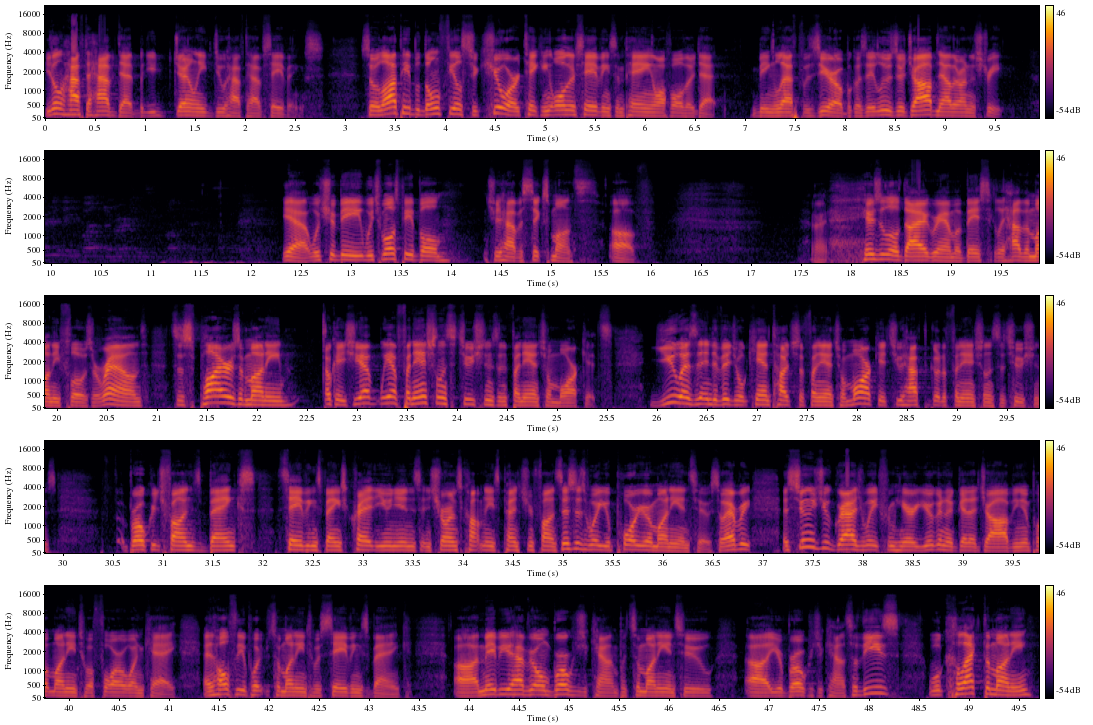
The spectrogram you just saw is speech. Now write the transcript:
You don't have to have debt, but you generally do have to have savings. So a lot of people don't feel secure taking all their savings and paying off all their debt, being left with zero because they lose their job, now they're on the street. Yeah, which should be which most people should have a 6 months of. All right. Here's a little diagram of basically how the money flows around. So suppliers of money Okay, so you have, we have financial institutions and financial markets. You, as an individual, can't touch the financial markets. You have to go to financial institutions. Brokerage funds, banks, savings banks, credit unions, insurance companies, pension funds. This is where you pour your money into. So every as soon as you graduate from here, you're going to get a job. You're going to put money into a 401k, and hopefully you put some money into a savings bank. Uh, maybe you have your own brokerage account and put some money into uh, your brokerage account. So these will collect the money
